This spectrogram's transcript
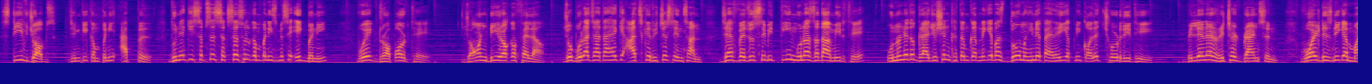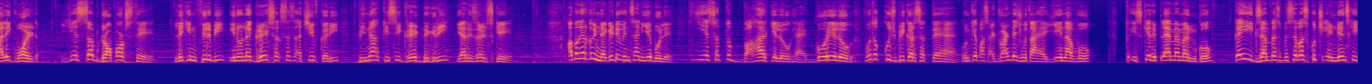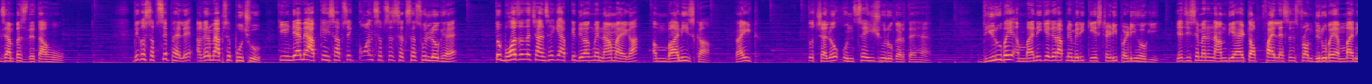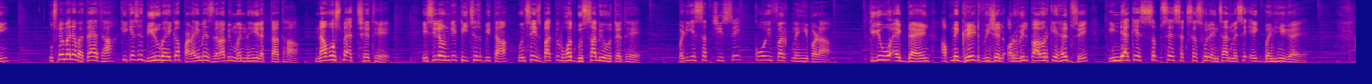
स्टीव जॉब्स जिनकी कंपनी एप्पल दुनिया की सबसे सक्सेसफुल कंपनीज़ में से एक बनी, वो एक ड्रॉप आउट थे। जॉन डी रॉकफेला जो बोला जाता है कि आज के रिचेस्ट इंसान जेफ बेजोस से भी तीन गुना ज़्यादा अमीर थे, उन्होंने तो ग्रेजुएशन खत्म करने के बस दो महीने पहले ही अपनी कॉलेज छोड़ दी थी। Billionaire Richard Branson world Disney के मालिक वॉल्ट ये सब ड्रॉप थे, लेकिन फिर भी इन्होंने ग्रेट सक्सेस अचीव करी बिना किसी ग्रेट डिग्री या रिजल्ट्स के। अब अगर कोई नेगेटिव इंसान ये बोले कि ये सब तो बाहर के लोग हैं, गोरे लोग, वो तो कुछ भी कर सकते हैं, उनके पास एडवांटेज होता है, ये ना वो। तो इसके रिप्लाई में मैं उनको कई एग्जाम्पल्स में से बस कुछ इंडियंस की एग्जाम्पल्स देता हूँ। देखो, सबसे पहले अगर मैं आपसे पूछूँ कि इंडिया में आपके हिसाब से कौन सबसे सक्सेसफुल लोग है तो बहुत ज़्यादा चांस है कि आपके दिमाग में नाम आएगा अंबानीज का राइट तो चलो उनसे ही शुरू करते हैं। धीरू भाई अंबानी की अगर आपने मेरी केस स्टडी पढ़ी होगी, या जिसे मैंने नाम दिया है top five lesson from Dhirubhai Ambani, उसमें मैंने बताया था कि कैसे धीरू भाई का पढ़ाई में जरा भी मन नहीं लगता था, ना वो उसमें अच्छे थे। इसीलिए उनके टीचर पिता उनसे इस बात पे बहुत गुस्सा भी होते थे। बट ये सब चीज़ से कोई फ़र्क नहीं पड़ा, क्योंकि वो एट द एंड अपने ग्रेट विजन और विल पावर की हेल्प से इंडिया के सबसे सक्सेसफुल इंसान में से एक बन ही गए।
